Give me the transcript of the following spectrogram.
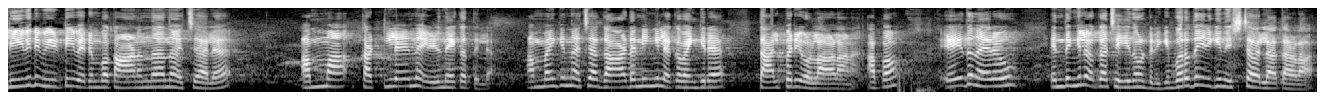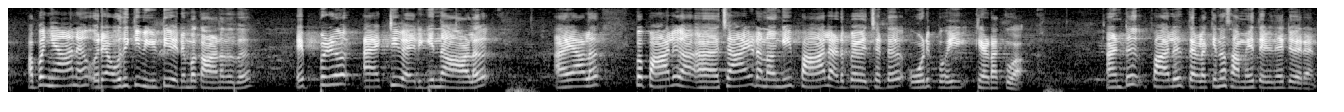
ലീവിന് വീട്ടിൽ വരുമ്പോൾ കാണുന്നതെന്ന് വെച്ചാൽ അമ്മ കട്ടിലേന്ന് എഴുന്നേക്കത്തില്ല. അമ്മയ്ക്കെന്ന് വെച്ചാൽ ഗാർഡനിങ്ങിലൊക്കെ ഭയങ്കര താല്പര്യമുള്ള ആളാണ്. അപ്പം ഏത് നേരവും എന്തെങ്കിലുമൊക്കെ ചെയ്തുകൊണ്ടിരിക്കും. വെറുതെ ഇരിക്കുന്ന ഇഷ്ടമല്ലാത്ത ആളാണ് അപ്പം ഞാൻ ഒരു അവധിക്ക് വീട്ടിൽ വരുമ്പോൾ കാണുന്നത് എപ്പോഴും ആക്റ്റീവ് ആയിരിക്കുന്ന ആൾ അയാൾ ഇപ്പോൾ പാൽ ചായ ഇടണമെങ്കിൽ പാൽ അടുപ്പേ വെച്ചിട്ട് ഓടിപ്പോയി കിടക്കുക. എന്നിട്ട് പാൽ തിളയ്ക്കുന്ന സമയത്ത് എഴുന്നേറ്റ് വരാൻ.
